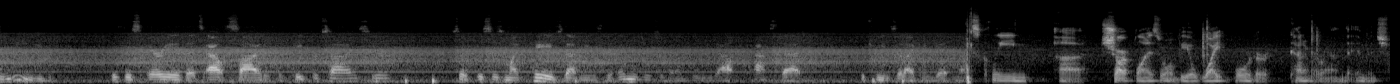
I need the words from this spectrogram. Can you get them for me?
bleed is this area that's outside of the paper size here. So if this is my page, that means the images are going to bleed out past that, which means that I can get nice clean uh, sharp lines. There won't be a white border kind of around the image.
